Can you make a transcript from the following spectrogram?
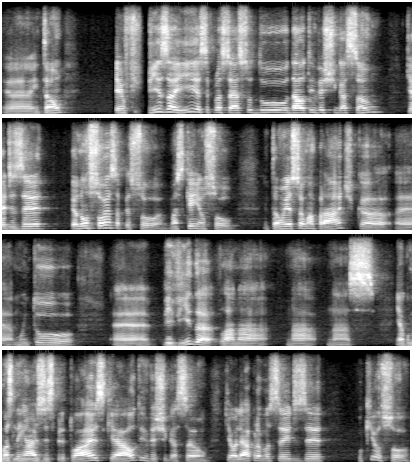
É, então, eu fiz aí esse processo do, da autoinvestigação, quer dizer, eu não sou essa pessoa, mas quem eu sou. Então, isso é uma prática é, muito é, vivida lá na, na, nas, em algumas linhagens espirituais, que é a autoinvestigação, que é olhar para você e dizer o que eu sou,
